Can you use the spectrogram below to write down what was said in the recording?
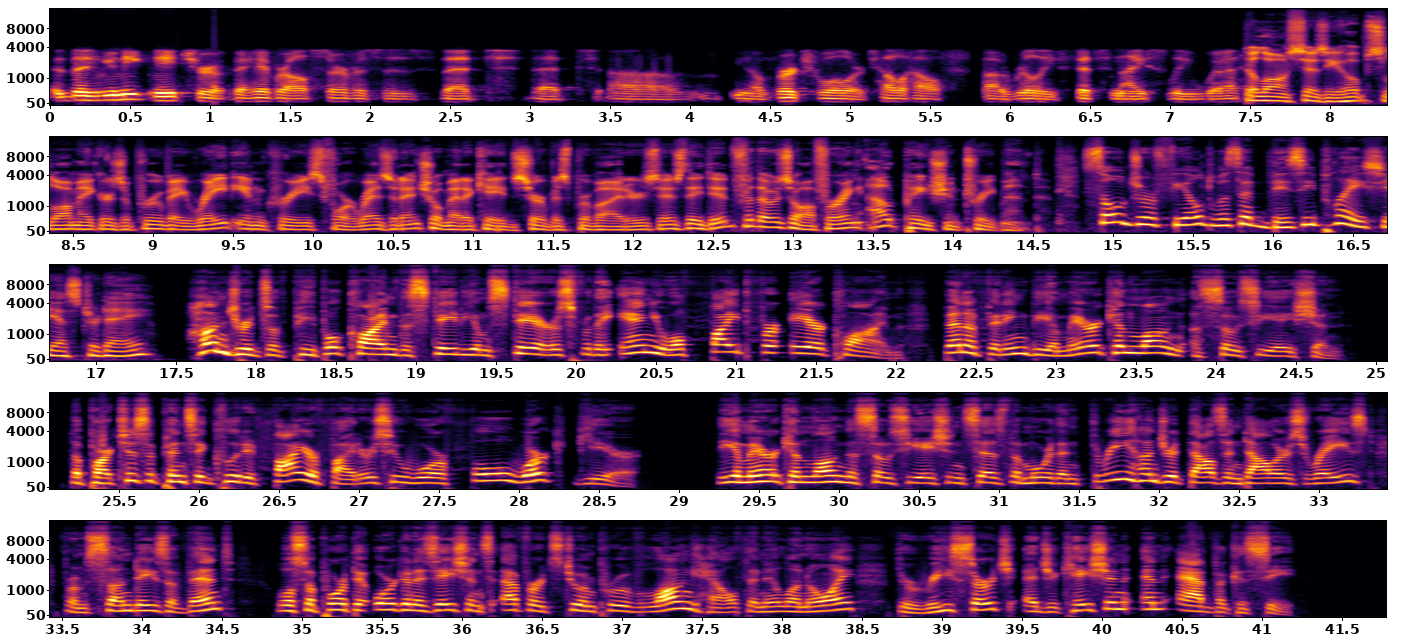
the unique nature of behavioral health services that that uh, you know virtual or telehealth uh, really fits nicely with. DeLoss says he hopes lawmakers approve a rate increase for residential Medicaid service providers, as they did for those offering outpatient treatment. Soldier Field was a busy place yesterday. Hundreds of people climbed the stadium stairs for the annual Fight for Air climb, benefiting the American Lung Association. The participants included firefighters who wore full work gear. The American Lung Association says the more than $300,000 raised from Sunday's event will support the organization's efforts to improve lung health in Illinois through research, education, and advocacy.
